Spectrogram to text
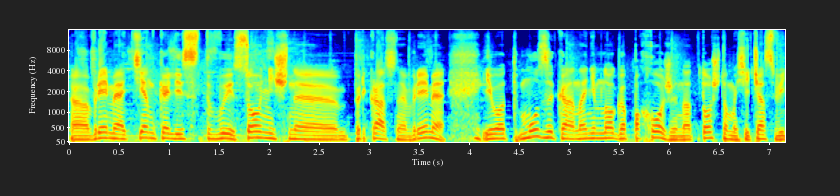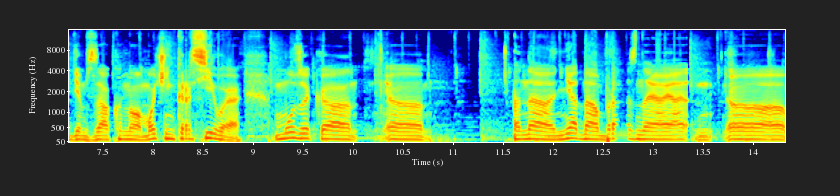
э, время оттенка листвы, солнечное, прекрасное время. И вот музыка, она немного похожа на то, что мы сейчас видим за окном. Очень красивая. Музыка... э, она не однообразная. э,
